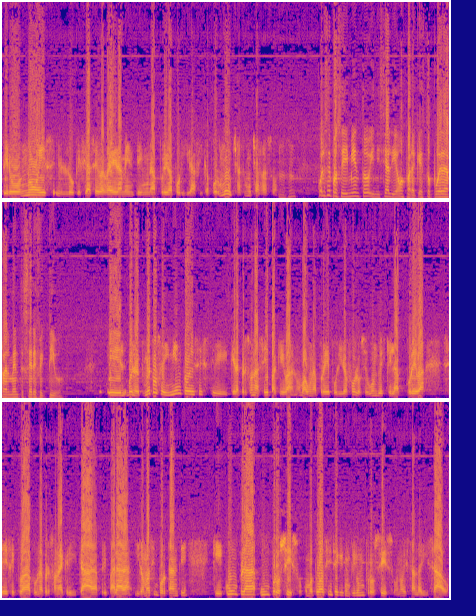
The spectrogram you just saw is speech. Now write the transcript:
Pero no es lo que se hace verdaderamente en una prueba poligráfica, por muchas, muchas razones. Uh -huh. ¿Cuál es el procedimiento inicial, digamos, para que esto pueda realmente ser efectivo? El, bueno, el primer procedimiento es este que la persona sepa que va, ¿no? Va a una prueba de polígrafo. Lo segundo es que la prueba sea efectuada por una persona acreditada, preparada, y lo más importante, que cumpla un proceso. Como toda ciencia hay que cumplir un proceso, ¿no? Estandarizado.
